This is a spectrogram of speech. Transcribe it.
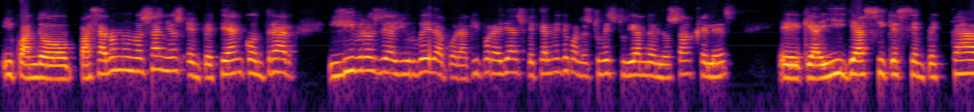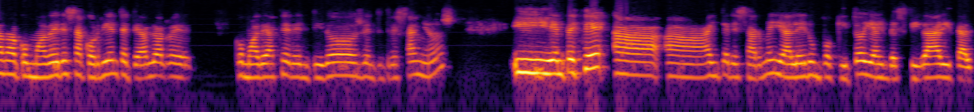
y cuando pasaron unos años empecé a encontrar libros de Ayurveda por aquí y por allá, especialmente cuando estuve estudiando en Los Ángeles, eh, que ahí ya sí que se empezaba como a ver esa corriente, te hablo como de hace 22, 23 años, y empecé a, interesarme y a leer un poquito y a investigar y tal.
